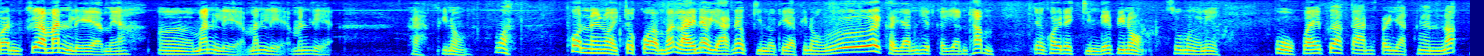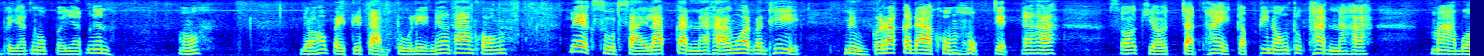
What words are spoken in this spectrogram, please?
วันเครือมันแหล่ไหมเออมันแหล่มันแหล่มันแหล่ค่ะ พี่น้องว้าพ่นหน่อยๆจกกว่ามันหลายแนวอยากแนวกินเอาเทียพี่น้องเอ้ยขยันเฮ็ดขยันทำยังค่อยได้กินได้พี่น้องสู้มือนี่ ปลูกไว้เพื่อการประหยัดเงินเนาะประหยัดงบประหยัดเงินอ๋อเดี๋ยวเราไปติดตามตัวเลขแนวทางของเลขสูตรสายลับกันนะคะ งวดวันที่หนึ่งกรกฎาคมหกเจ็ดนะคะซอเขียวจัดให้กับพี่น้องทุกท่านนะคะ มาบอ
